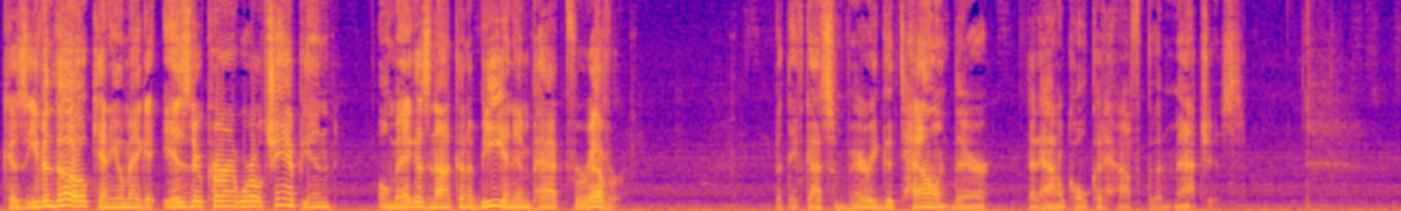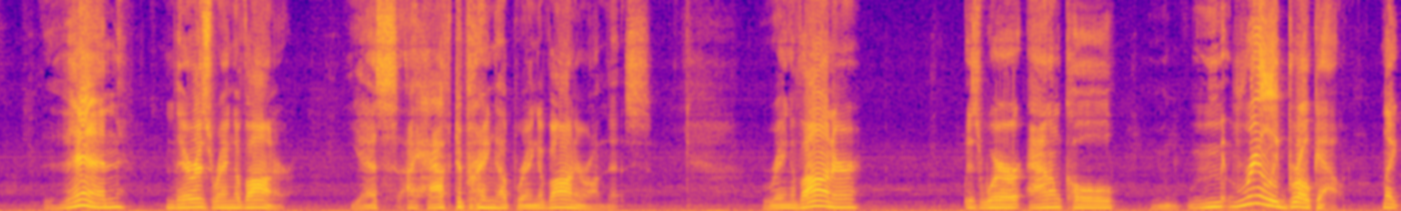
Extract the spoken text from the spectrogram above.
Because even though Kenny Omega is their current world champion, Omega's not going to be an Impact forever. But they've got some very good talent there that Adam Cole could have good matches. Then there is Ring of Honor. Yes, I have to bring up Ring of Honor on this. Ring of Honor is where Adam Cole m- really broke out. Like,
